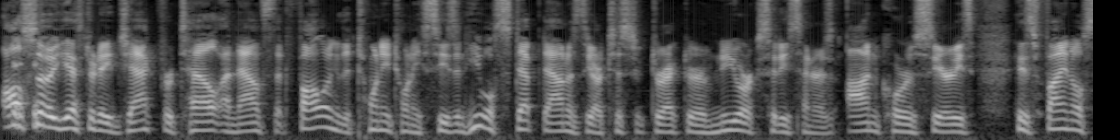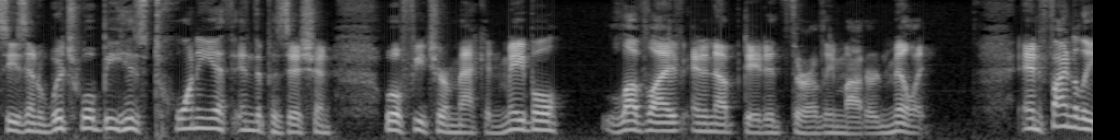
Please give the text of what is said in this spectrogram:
also, yesterday, Jack Viertel announced that following the 2020 season, he will step down as the artistic director of New York City Center's Encore series. His final season, which will be his 20th in the position, will feature Mack and Mabel, Love Life, and an updated, thoroughly modern Millie. And finally,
